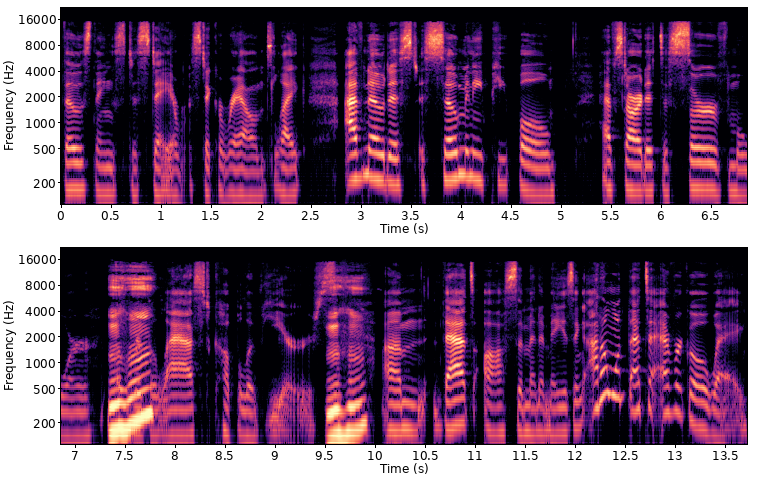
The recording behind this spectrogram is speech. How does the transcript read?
those things to stay stick around. Like I've noticed so many people have started to serve more over the last couple of years. Um, that's awesome and amazing. I don't want that to ever go away.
